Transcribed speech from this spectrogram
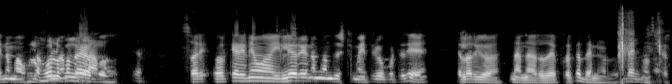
ನಮ್ಮ ಹುಲ್ಕುಂದ ಹುಲ್ಕುಂದ ಅಂತ ಗ್ರಾಮ. ಹೇಳ್ಬೋದು. ಸರಿ ಓಕೆ ರೀ. ನೀವು ಇಲ್ಲಿಯವ್ರಿ ನಮ್ಗೊಂದಿಷ್ಟು ಮಾಹಿತಿ ಕೊಟ್ಟಿರಿ ಎಲ್ಲರಿಗೂ ನನ್ನ ಹೃದಯಪೂರ್ವಕ ಧನ್ಯವಾದಗಳು. ಧನ್ಯವಾದ. ನಮಸ್ಕಾರ.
